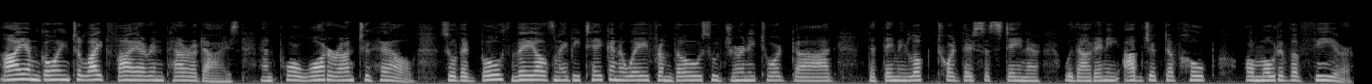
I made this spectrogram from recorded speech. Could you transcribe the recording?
I am going to light fire in paradise and pour water unto hell, so that both veils may be taken away from those who journey toward God, that they may look toward their sustainer without any object of hope or motive of fear.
